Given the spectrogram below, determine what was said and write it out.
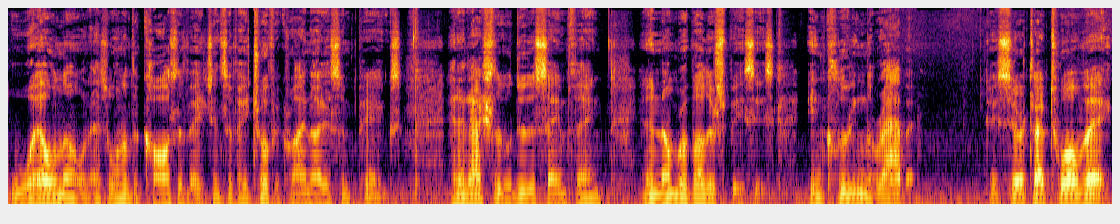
well known as one of the causative agents of atrophic rhinitis in pigs, and it actually will do the same thing in a number of other species, including the rabbit. Okay, serotype 12A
